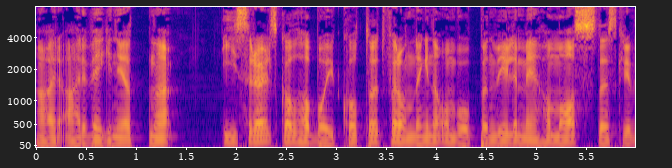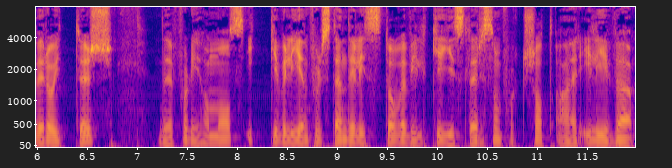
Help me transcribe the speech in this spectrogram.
Her er VG-nyhetene. Israel skal ha boikottet forhandlingene om våpenhvile med Hamas, det skriver Reuters. Det er fordi Hamas ikke vil gi en fullstendig liste over hvilke gisler som fortsatt er i live.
